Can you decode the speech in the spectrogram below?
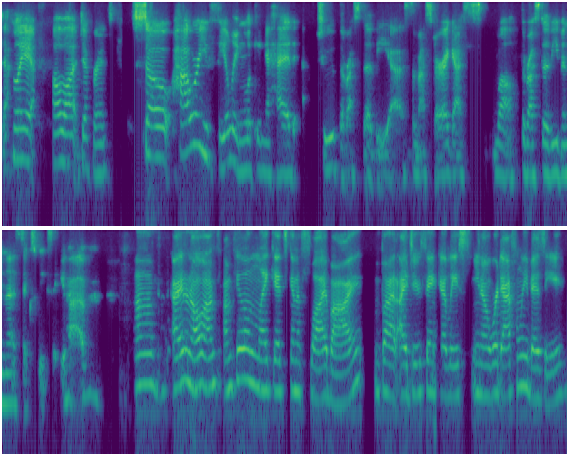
Definitely a lot different. So, how are you feeling looking ahead to the rest of the uh, semester? I guess, well, the rest of even the six weeks that you have. Um, I don't know. I'm I'm feeling like it's gonna fly by, but I do think at least you know we're definitely busy,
